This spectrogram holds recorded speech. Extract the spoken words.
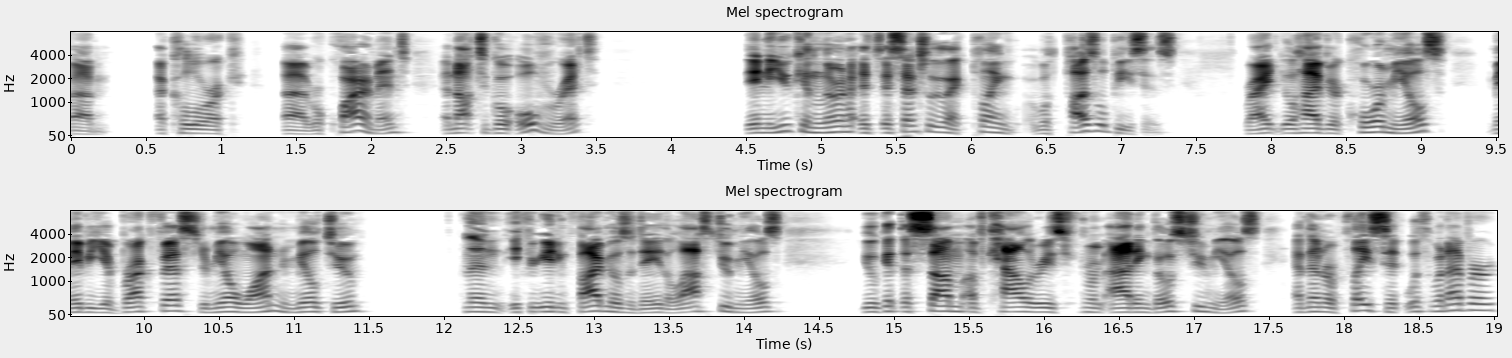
um, a caloric uh, requirement and not to go over it, then you can learn. It's essentially like playing with puzzle pieces, right? You'll have your core meals, maybe your breakfast, your meal one, your meal two. And then if you're eating five meals a day, the last two meals, you'll get the sum of calories from adding those two meals, and then replace it with whatever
